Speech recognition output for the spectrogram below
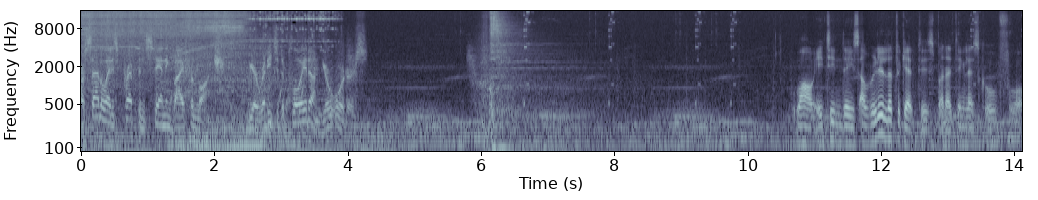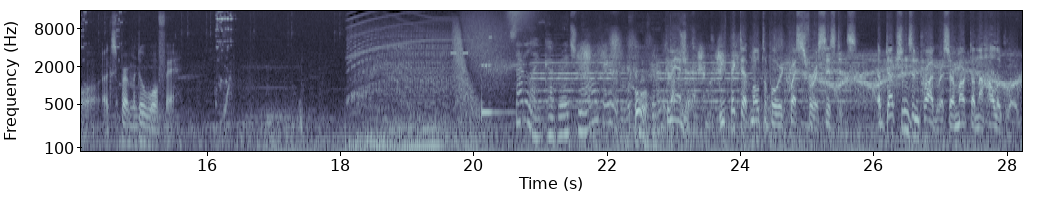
our satellite is prepped and standing by for launch. We are ready to deploy it on your orders. Wow, 18 days. I would really love to get this, but I think let's go for experimental warfare. Satellite coverage now available. over Commander, we've picked up multiple requests for assistance. Abductions in progress are marked on the hologlobe.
